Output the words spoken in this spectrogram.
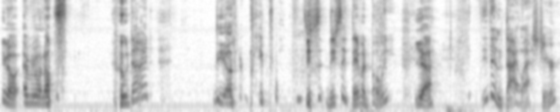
You know, everyone else, Who died? the other people. Did you, say, did you say David Bowie? Yeah, He didn't die last year.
